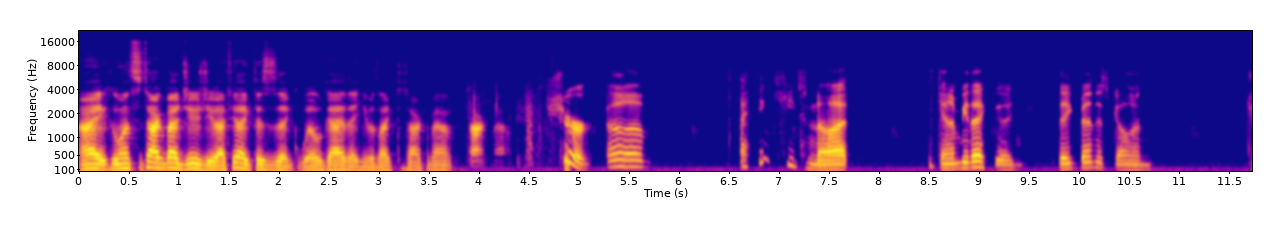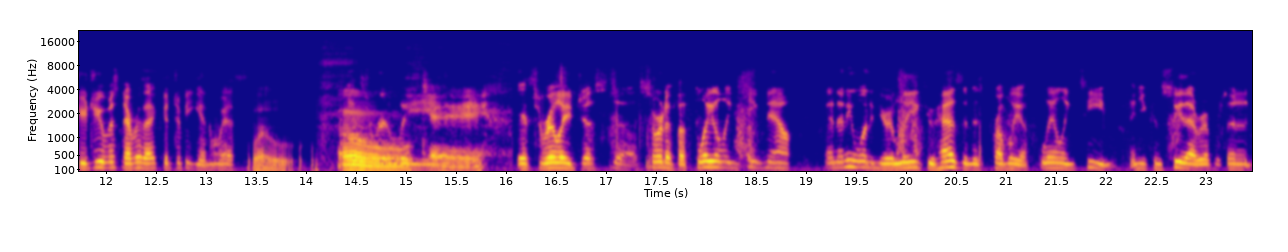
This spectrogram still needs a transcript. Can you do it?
All right, who wants to talk about Juju? I feel like this is a Will guy that he would like to talk about. Sure. Um, I think he's not gonna be that good. Big Ben is gone. Juju was never that good to begin with. Whoa. It's really, okay. It's really just uh, sort of a flailing team now, and anyone in your league who has him is probably a flailing team, and you can see that represented.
